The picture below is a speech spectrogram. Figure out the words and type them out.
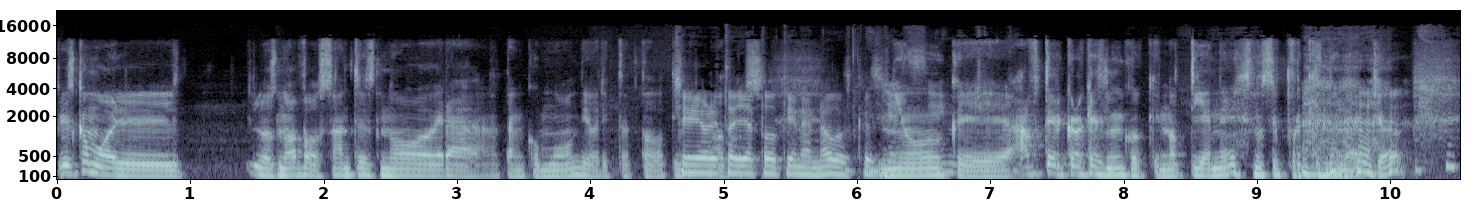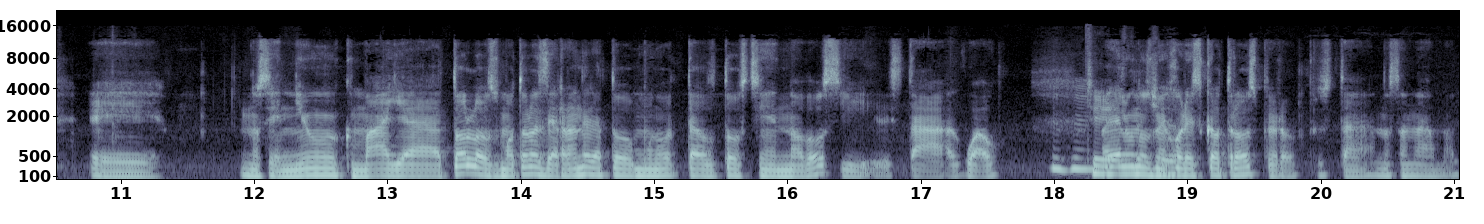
es como el los nodos. Antes no era tan común y ahorita todo tiene. Sí, ahorita ya todo tiene nodos. New, que After creo que es lo único que no tiene. No sé por qué no lo ha hecho. eh, no sé, Nuke, Maya, todos los motores de render, todo mundo, todos tienen nodos y está wow. Hay algunos mejores que otros, pero pues está, no está nada mal.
